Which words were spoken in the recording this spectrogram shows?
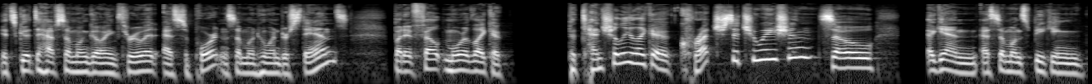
it's good to have someone going through it as support and someone who understands, but it felt more like a potentially like a crutch situation. So again, as someone speaking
